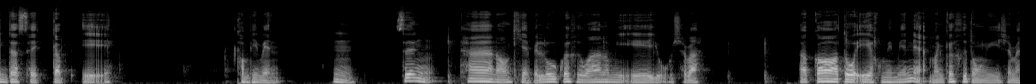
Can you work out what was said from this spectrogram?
intersect กับ a complement อืม ซึ่งถ้าน้องเขียนเป็นรูปก็คือว่าเรามี a อยู่ใช่ปะแล้วก็ตัว a complement เนี่ย มันก็คือตรงนี้ใช่ไหม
